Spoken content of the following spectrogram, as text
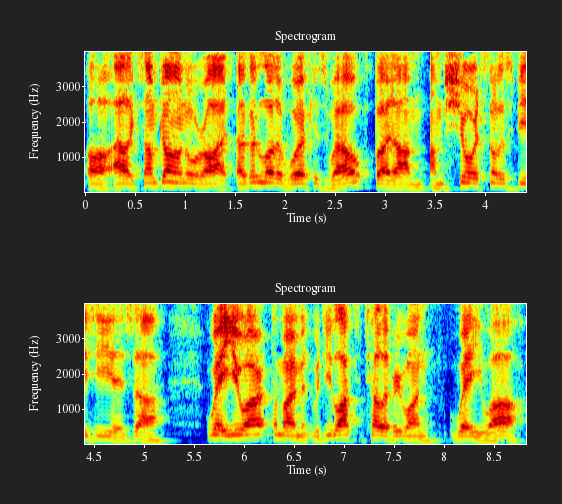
Oh, Alex, I'm going all right. I've got a lot of work as well, but um, I'm sure it's not as busy as uh, where you are at the moment. Would you like to tell everyone where you are?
